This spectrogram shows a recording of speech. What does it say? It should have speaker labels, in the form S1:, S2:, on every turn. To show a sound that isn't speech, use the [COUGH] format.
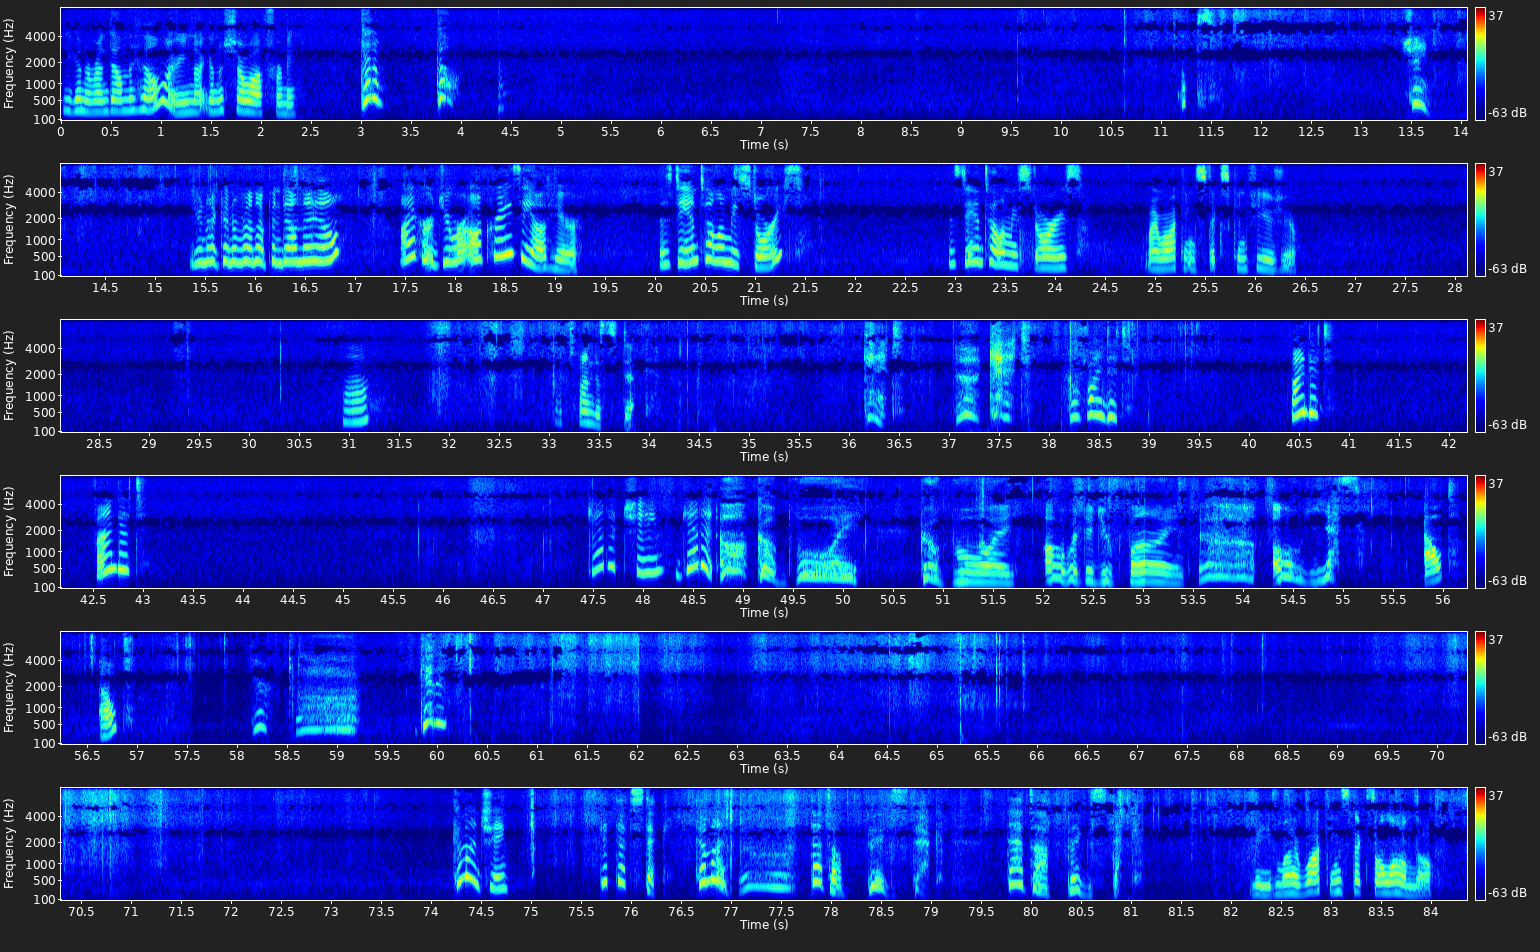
S1: You going to run down the hill or are you not going to show off for me? Get him! Go! Oops. Shane, you're not going to run up and down the hill? I heard you were all crazy out here. Is Dan telling me stories? Is Dan telling me stories? My walking sticks confuse you. Hmm? Let's find stick. Get it! [GASPS] Get it! Go find it! Find it! Find it! Get it, Shane. Get it. Oh, [GASPS] good boy. Good boy. Oh, what did you find? [GASPS] Oh, yes. Out. Out. Here. Get it. Come on, Shane. Get that stick. Come on. [GASPS] That's a big stick. That's a big stick. Leave my walking sticks alone, though.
